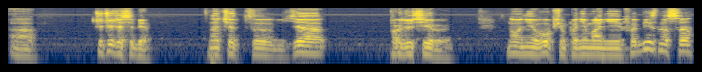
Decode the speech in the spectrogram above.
А, чуть-чуть о себе. Значит, я продюсирую, но не в общем понимании инфобизнеса,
